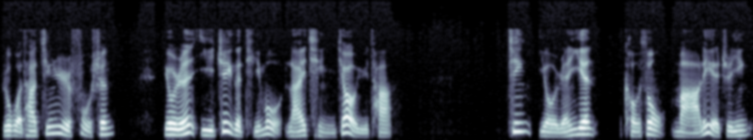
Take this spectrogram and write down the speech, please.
如果他今日复生，有人以这个题目来请教于他：今有人焉，口诵马列之音。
